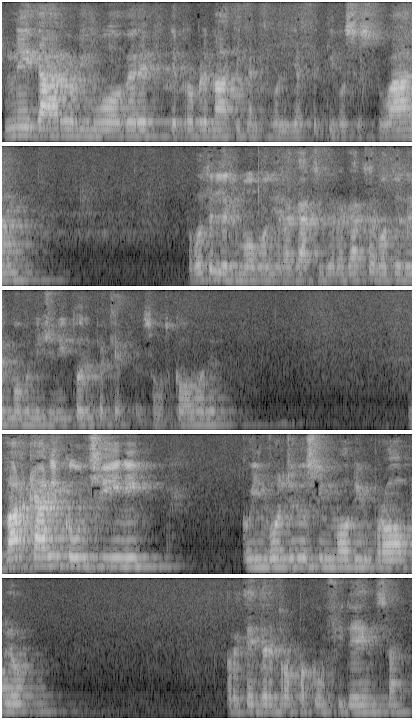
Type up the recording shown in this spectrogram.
negare o rimuovere le problematiche anche quelle affettivo-sessuali, a volte le rimuovono i ragazzi e le ragazze, a volte le rimuovono i genitori perché sono scomode. Varcare i confini coinvolgendosi in modo improprio, pretendere troppa confidenza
